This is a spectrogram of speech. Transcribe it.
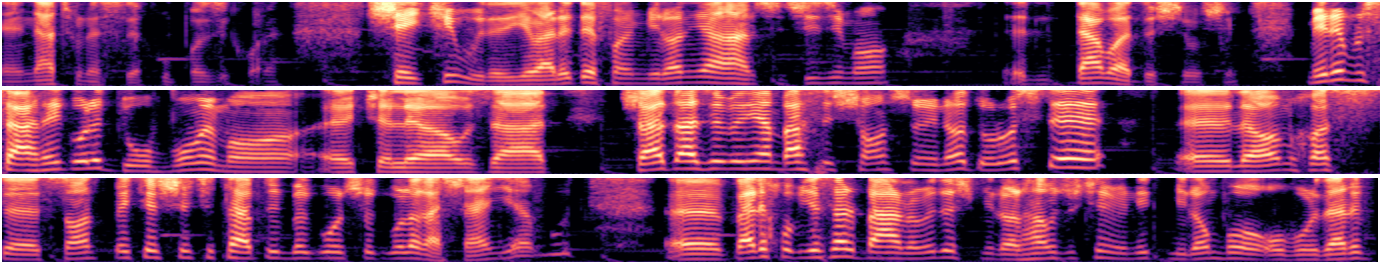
یعنی نتونسته خوب بازی کنه. شیکی بوده دیگه. برای دفاع میلان یا همچین چیزی ما نباید داشته باشیم. میریم رو صحنه گل دوم ما که لیاو زد. شاید بعضی بگن بحث شانس و اینا درسته. لئو می‌خواست سانت بکشه که تبدیل به گل شد. گل قشنگی هم بود. ولی خب یه سر برنامه داشت میلان. همونجور که می‌بینید میلان با آوردن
